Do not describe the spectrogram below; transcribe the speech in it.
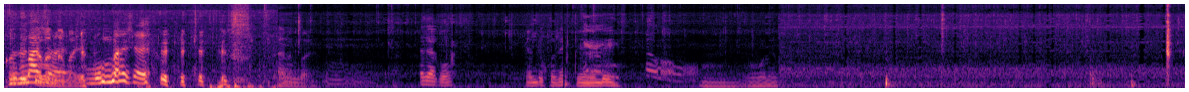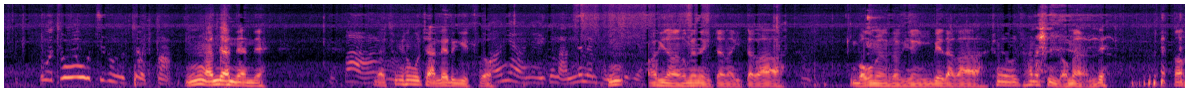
컨셉 잡았나 마셔요. 봐요 못 마셔요. 하는 걸 하자고 연도 고생 근데 음, 이거는 이거 청양고추 좀 넣자 오빠. 응, 안 돼, 안 돼, 안 돼. 오빠. 나 청양고추 알레르기 있어. 아니 아니 이건 안 넣으면 응? 반칙이야. 아, 그냥 그러면 있잖아, 이따가 먹으면서 그냥 입에다가 청양고추 하나씩 넣으면 안 돼? 어?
